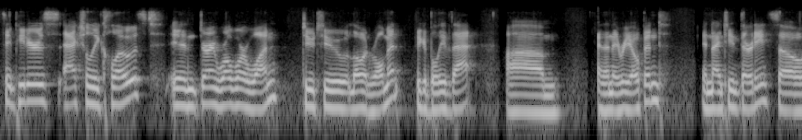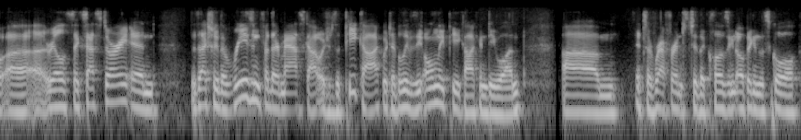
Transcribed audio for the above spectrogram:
St. Peter's actually closed in during World War One due to low enrollment, if you could believe that. Um, and then they reopened in 1930. So uh, a real success story. And there's actually the reason for their mascot, which is a peacock, which I believe is the only peacock in D1. Um, it's a reference to the closing and opening of the school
